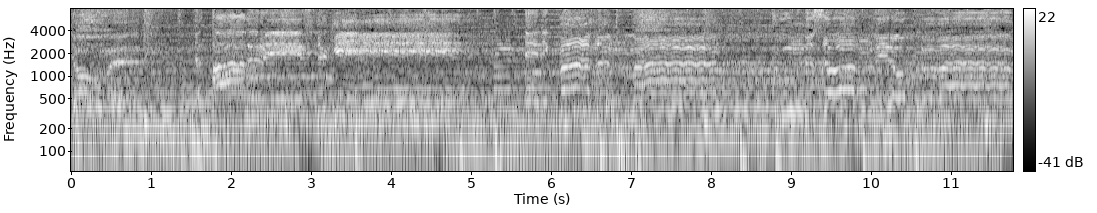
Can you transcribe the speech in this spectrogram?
zomer, de allereerste keer. En ik was een man, toen de zon weer opkwam.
